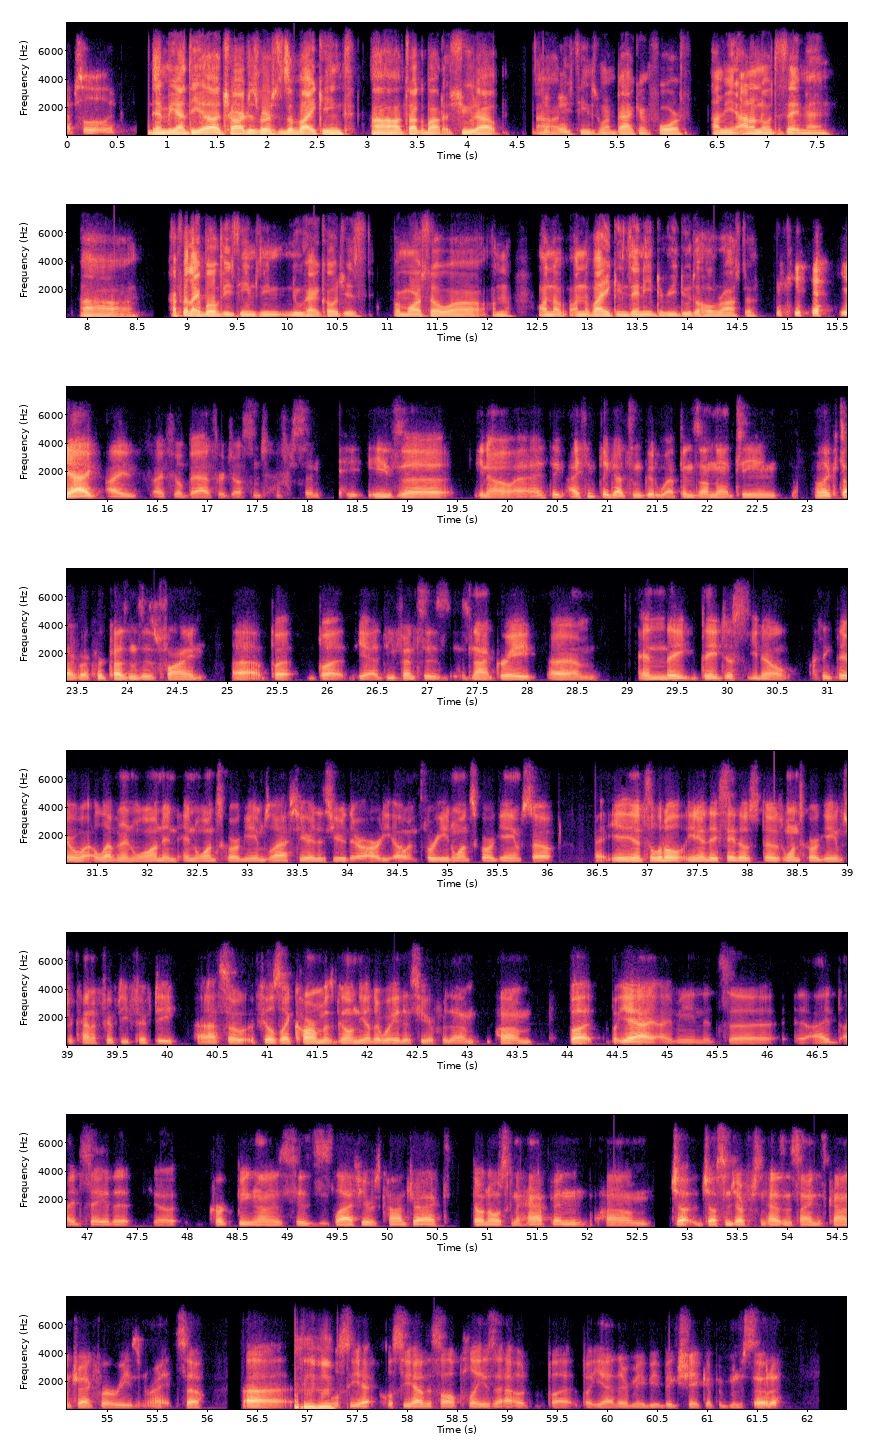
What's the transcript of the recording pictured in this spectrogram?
Absolutely. then we got the uh, Chargers versus the Vikings. Uh, talk about a shootout. Uh, Mhm. These teams went back and forth. I mean, I don't know what to say, man. Uh, I feel like both these teams need new head coaches. But more so uh, on the, on the on the Vikings, they need to redo the whole roster. yeah, I, I I feel bad for Justin Jefferson. He, he's uh you know I think I think they got some good weapons on that team. I like to talk about Kirk Cousins is fine, uh, but but yeah, defense is is not great. Um, and they they just you know I think they were what 11 and one in, in one score games last year. This year they're already 0 and three in one score games. So it's a little you know they say those those one score games are kind of 50-50. Uh, so it feels like karma's going the other way this year for them. Um, but but yeah, I mean it's uh I'd I'd say that you know Kirk being on his, his last year of his contract, don't know what's going to happen. Um, Ju- Justin Jefferson hasn't signed his contract for a reason, right? So uh, mm-hmm. we'll see. How, we'll see how this all plays out. But but yeah, there may be a big shakeup in Minnesota.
